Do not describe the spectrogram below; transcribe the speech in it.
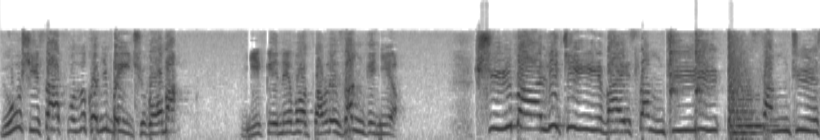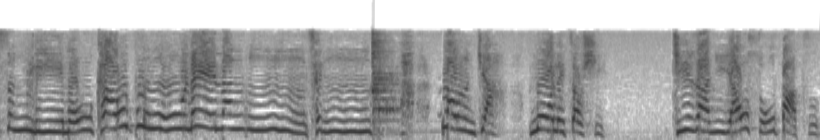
有些啥故事可你没去过吗？你给那我找来让给你。须马立即外上句，上句生李某靠不来能成。老人家莫来着急，既然你要说八字。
